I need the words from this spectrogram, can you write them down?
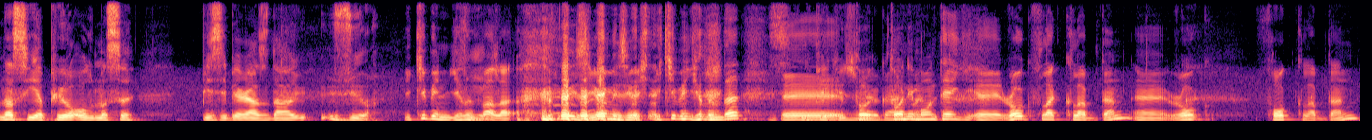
nasıl yapıyor olması bizi biraz daha üzüyor. 2000 yılın valla üzüyor üzüyor işte 2000 yılında e, to, Tony Montag e, Rogue Flag Club'dan e, Rogue Folk Club'dan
